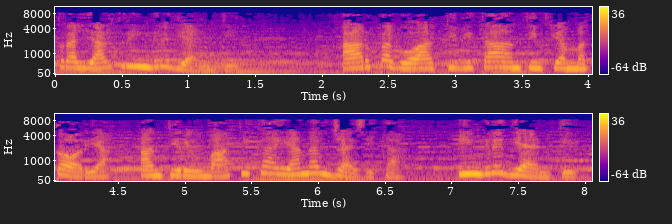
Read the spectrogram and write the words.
tra gli altri ingredienti. Arpago ha attività antinfiammatoria, antireumatica e analgesica. Ingredienti.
